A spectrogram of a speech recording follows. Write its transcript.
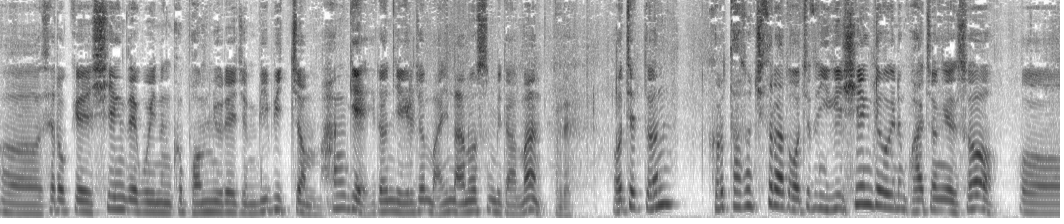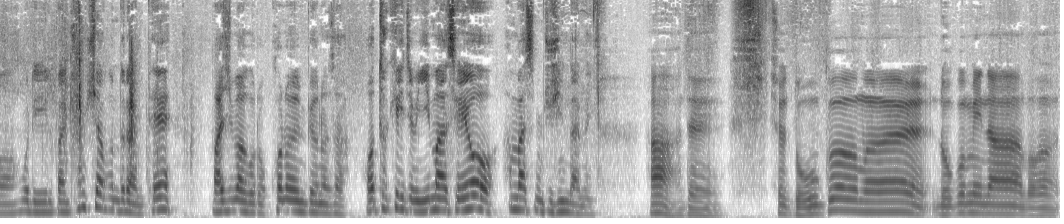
어, 새롭게 시행되고 있는 그 법률의 좀 미비점, 한계 이런 얘기를 좀 많이 나눴습니다만 네. 어쨌든 그렇다 손 치더라도 어쨌든 이게 시행되고 있는 과정에서 어, 우리 일반 청취자분들한테 마지막으로 권호연 변호사 어떻게 좀 임하세요 한 말씀 주신다면. 아, 네. 저 녹음을 녹음이나 뭐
